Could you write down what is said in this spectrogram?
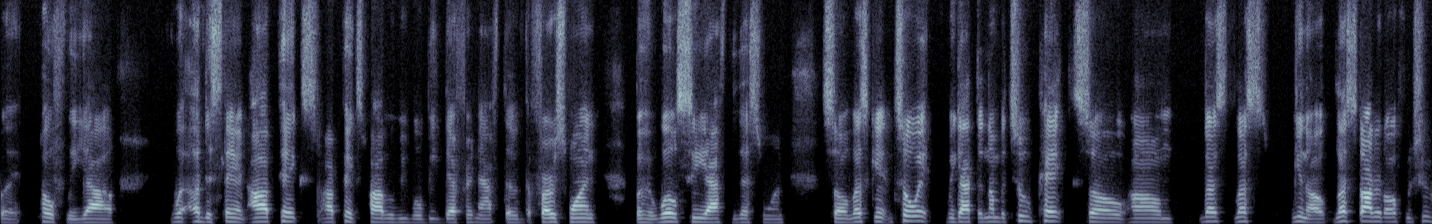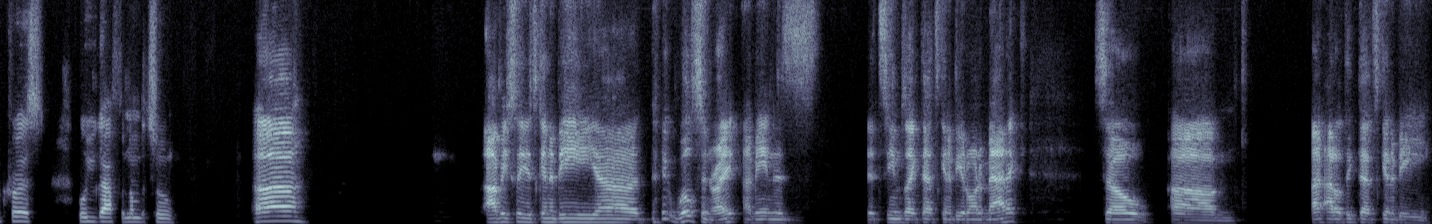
but hopefully y'all will understand our picks. Our picks probably will be different after the first one, but we'll see after this one. So let's get into it. We got the number two pick. So um, let's let's you know let's start it off with you, Chris. Who you got for number two? Uh, obviously, it's going to be uh, Wilson, right? I mean, is it seems like that's going to be an automatic. So um, I, I don't think that's going to be.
